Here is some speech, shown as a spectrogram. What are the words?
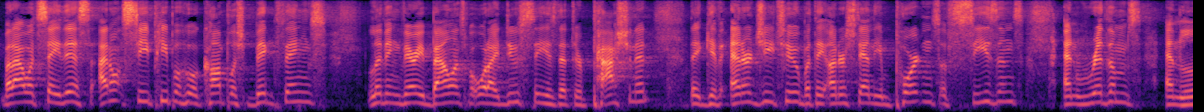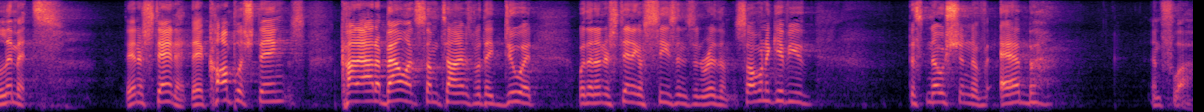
but I would say this I don't see people who accomplish big things living very balanced, but what I do see is that they're passionate, they give energy to, but they understand the importance of seasons and rhythms and limits. They understand it. They accomplish things kind of out of balance sometimes, but they do it with an understanding of seasons and rhythms. So I want to give you this notion of ebb and flow.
